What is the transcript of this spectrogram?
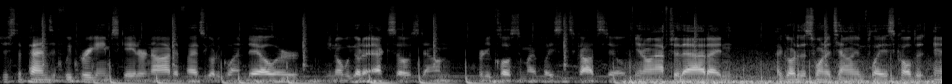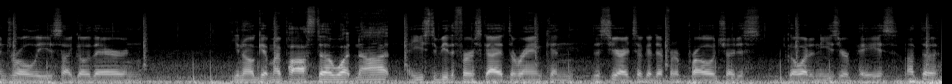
just depends if we pre-game skate or not. If I have to go to Glendale or you know we go to Exos down pretty close to my place in Scottsdale. You know after that I I go to this one Italian place called Andreoli's. I go there and you know get my pasta whatnot. I used to be the first guy at the rink and this year I took a different approach. I just go at an easier pace. Not the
